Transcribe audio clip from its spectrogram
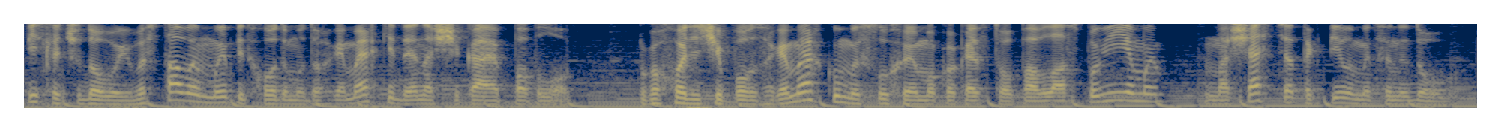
Після чудової вистави ми підходимо до гримерки, де нас чекає Павло. Проходячи повз гримерку, ми слухаємо кокетство Павла з повіями. На щастя, терпіли ми це недовго.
